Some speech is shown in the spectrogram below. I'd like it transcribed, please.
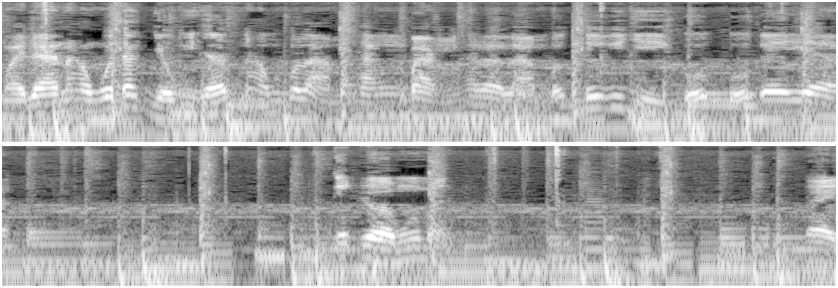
Ngoài ra nó không có tác dụng gì hết, nó không có làm thăng bằng hay là làm bất cứ cái gì của của cái à, cái rơm của mình. Đây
